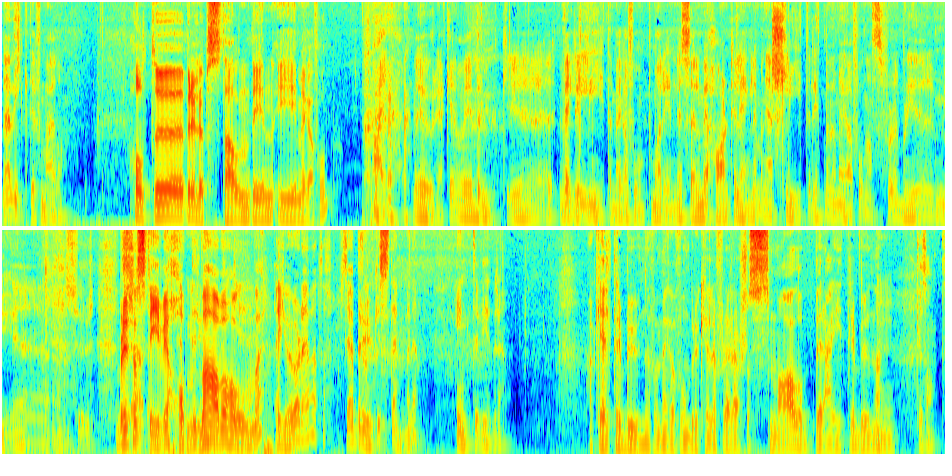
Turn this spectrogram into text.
Det er viktig for meg, da. Holdt du bryllupstalen din i megafon? Nei, det gjorde jeg ikke. Og vi bruker eh, veldig lite megafon på Marienlyst, selv om vi har den tilgjengelig. Men jeg sliter litt med den megafonen, altså, for det blir mye surr. Blir Så så jeg- stiv i hånda bruker, av å holde den der. Jeg gjør det, vet du. Så jeg bruker stemmen, ja. Inntil videre. Jeg Har ikke helt tribune for megafonbruk heller, for dere har så smal og brei tribune. Mm. Ikke sant.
